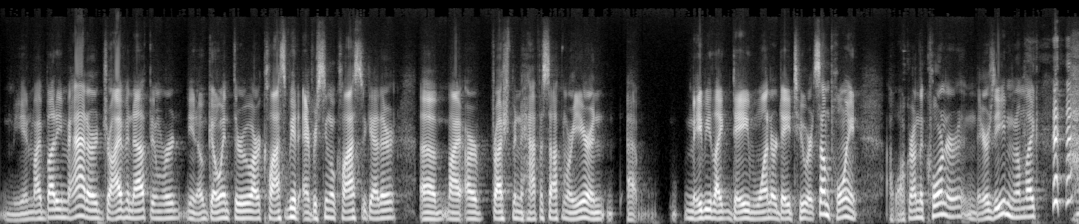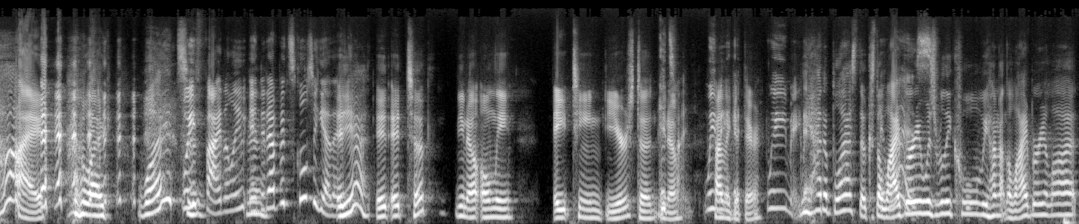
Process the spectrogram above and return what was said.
me and my buddy Matt are driving up and we're you know going through our class. We had every single class together. Uh, my our freshman half a sophomore year, and at maybe like day one or day two or at some point, I walk around the corner and there's Eden. And I'm like, hi, I'm like what? we finally ended up in school together. yeah, it it took you know only 18 years to you It's know. We finally get it. there. We made We it. had a blast though because the It library was. was really cool. We hung out in the library a lot.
